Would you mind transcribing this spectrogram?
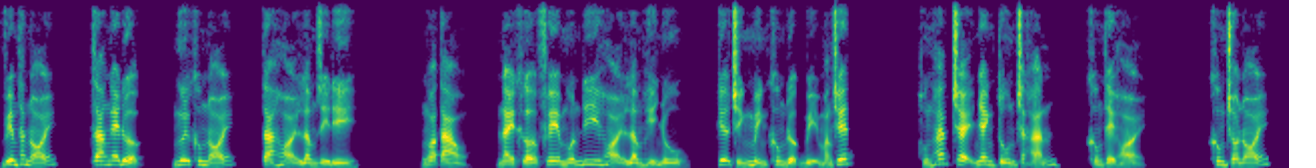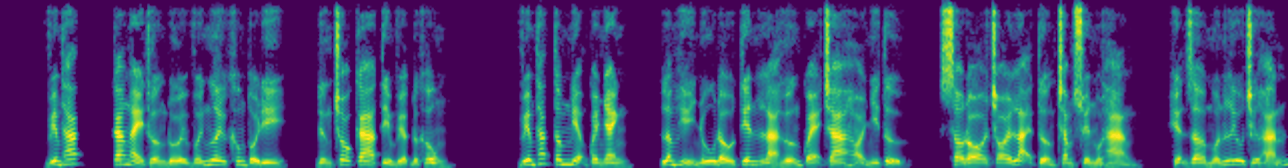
Viêm thác nói, ta nghe được, ngươi không nói, ta hỏi lâm gì đi. Ngoa tào, này khờ phê muốn đi hỏi lâm hỉ nhu, kia chính mình không được bị mắng chết. Hùng hắc chạy nhanh túm chặt hắn, không thể hỏi. Không cho nói. Viêm thác, ca ngày thường đối với ngươi không tồi đi, đừng cho ca tìm việc được không. Viêm thác tâm niệm quay nhanh, Lâm Hỷ Nhu đầu tiên là hướng quẹ cha hỏi nhi tử, sau đó trói lại tưởng chăm xuyên một hàng, hiện giờ muốn lưu trữ hắn,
